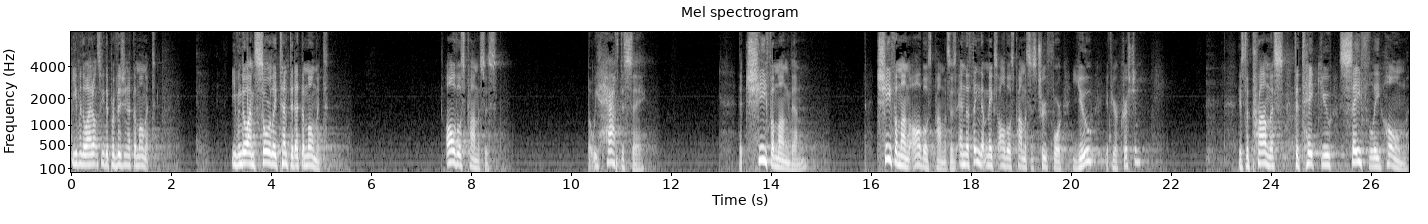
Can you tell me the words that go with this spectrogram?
even though I don't see the provision at the moment. Even though I'm sorely tempted at the moment. All those promises but we have to say the chief among them, chief among all those promises, and the thing that makes all those promises true for you, if you're a Christian, is the promise to take you safely home.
